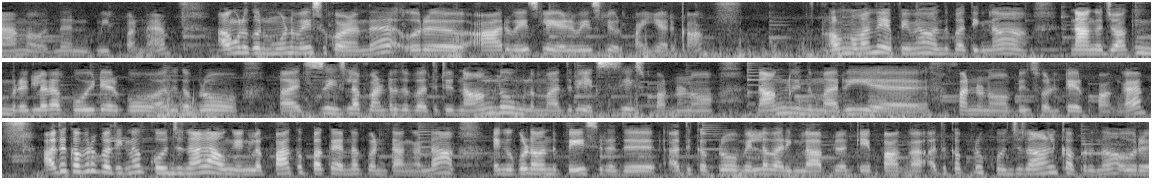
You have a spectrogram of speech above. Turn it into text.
மேமை வந்து மீட் பண்ணேன். அவங்களுக்கு ஒரு மூணு வயசு குழந்த ஒரு ஆறு வயசில் ஏழு வயசுலேயே ஒரு பையன் இருக்கான். அவங்க வந்து எப்பயுமே வந்து பார்த்திங்கன்னா நாங்கள் ஜாக்கிங் ரெகுலராக போயிட்டே இருப்போம். அதுக்கப்புறம் எக்ஸசைஸ்லாம் பண்ணுறதை பார்த்துட்டு நாங்களும் உங்களை மாதிரி எக்ஸசைஸ் பண்ணணும். நாங்களும் இந்த மாதிரி பண்ணணும் அப்படின்னு சொல்லிட்டே இருப்பாங்க. அதுக்கப்புறம் பார்த்திங்கன்னா கொஞ்ச நாள் அவங்க எங்களை பார்க்க பார்க்க என்ன பண்ணிட்டாங்கன்னா எங்கள் கூட வந்து பேசுகிறது அதுக்கப்புறம் வெளில வரீங்களா அப்படிலாம் கேட்பாங்க. அதுக்கப்புறம் கொஞ்ச நாளுக்கு அப்புறம் தான் ஒரு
